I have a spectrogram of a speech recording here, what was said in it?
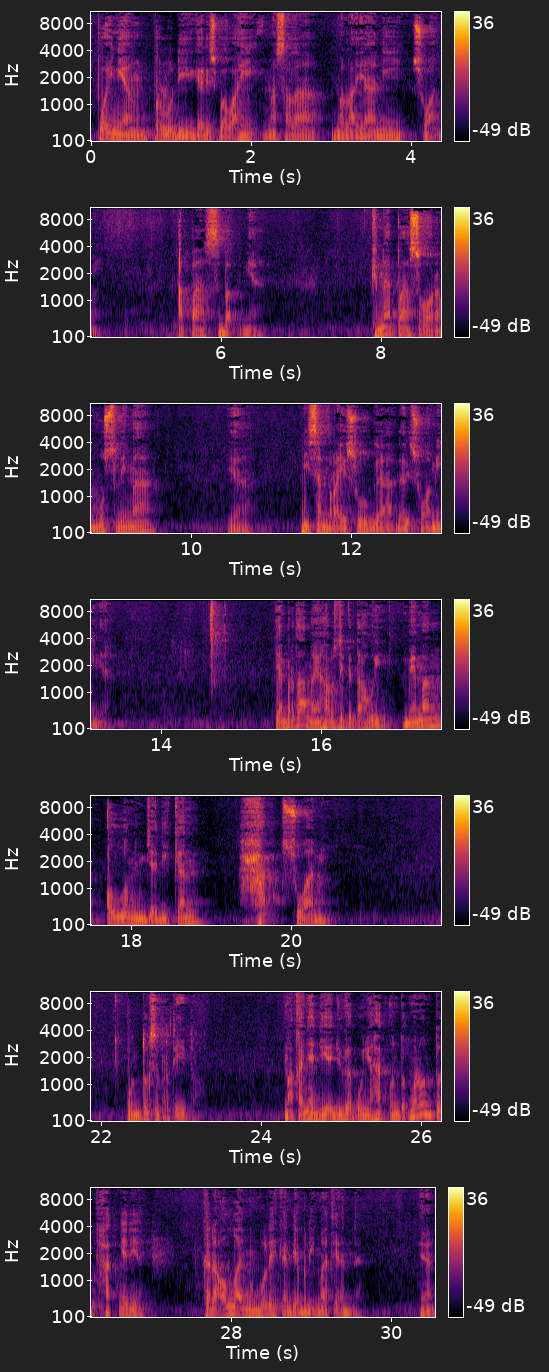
poin yang perlu digaris bawahi masalah melayani suami. Apa sebabnya? Kenapa seorang muslimah ya bisa meraih surga dari suaminya? Yang pertama yang harus diketahui, memang Allah menjadikan hak suami untuk seperti itu. Makanya dia juga punya hak untuk menuntut haknya dia. Karena Allah yang membolehkan dia menikmati anda. Ya.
